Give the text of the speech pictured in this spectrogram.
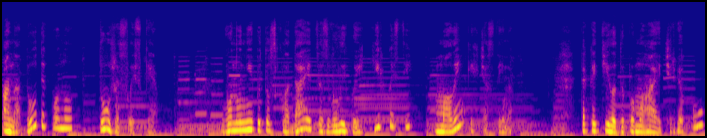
а на дотик воно дуже слизьке. Воно нібито складається з великої кількості маленьких частинок. Таке тіло допомагає черв'яку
